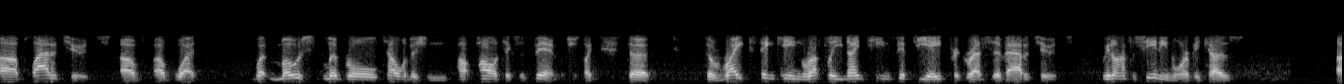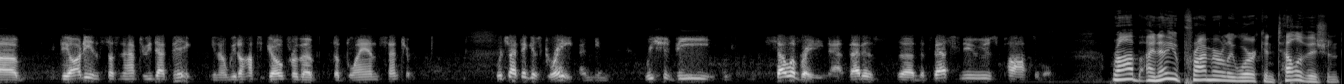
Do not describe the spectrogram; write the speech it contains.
uh, platitudes of, of what what most liberal television po- politics has been, which is like the the right thinking, roughly 1958 progressive attitudes. We don't have to see anymore because uh, the audience doesn't have to be that big. You know, we don't have to go for the, the bland center, which I think is great. I mean, we should be celebrating that. That is uh, the best news possible. Rob, I know you primarily work in television,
